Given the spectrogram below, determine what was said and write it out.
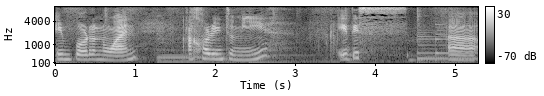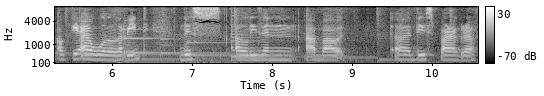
important one according to me it is uh, okay i will read this uh, listen about uh, this paragraph.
